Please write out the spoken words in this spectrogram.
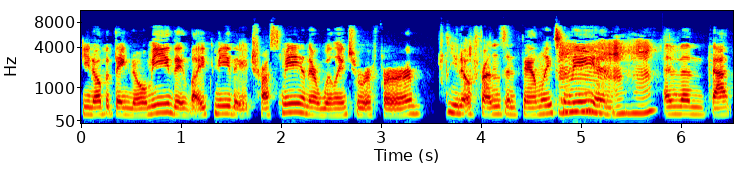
you know, but they know me, they like me, they trust me, and they're willing to refer you know, friends and family to me. And, mm-hmm. and then that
